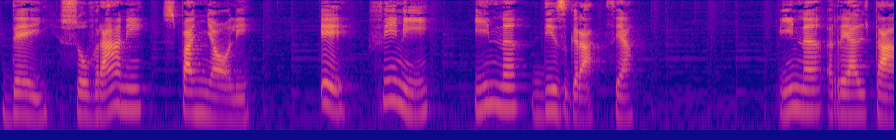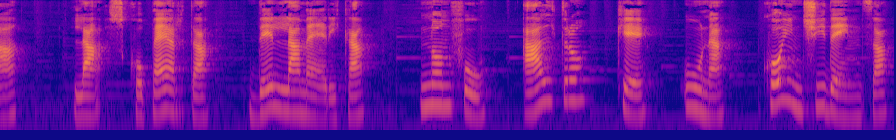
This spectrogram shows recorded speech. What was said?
dei sovrani spagnoli e finì in disgrazia. In realtà la scoperta dell'America non fu altro che una coincidenza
